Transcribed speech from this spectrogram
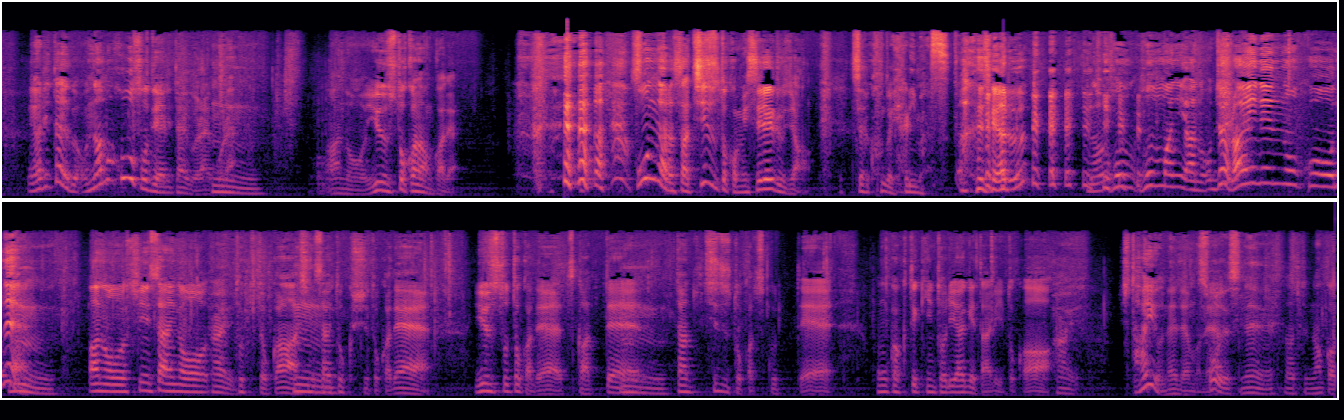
やりたいぐらい生放送でやりたいぐらいこれ、うん。あの、ユースとかなんかで。ほんならさ、地図とか見せれるじゃん。じゃあ今度やります。やる？ほん、ほんまに、あの、じゃあ来年のこうね、うんあの、震災のはい時とか、うん震災特集とかで、ユーストとかで使って、うんちゃんと地図とか作って、本格的に取り上げたりとか、はい。したいよね、でもね。そうですね。だってなんか、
